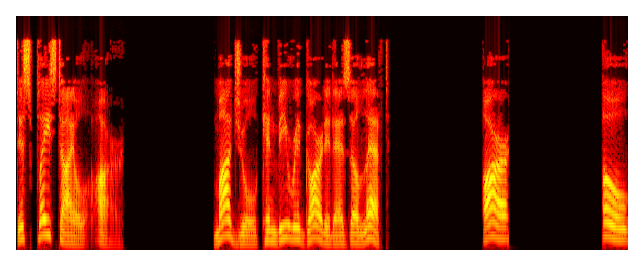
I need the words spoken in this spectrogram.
Display style R. module can be regarded as a left R O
